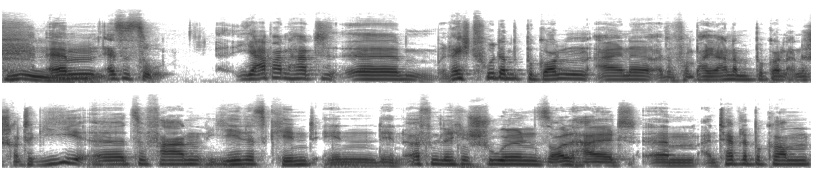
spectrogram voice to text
Hm. Ähm, es ist so. Japan hat ähm, recht früh damit begonnen, eine, also vor ein paar Jahren damit begonnen, eine Strategie äh, zu fahren. Jedes Kind in den öffentlichen Schulen soll halt ähm, ein Tablet bekommen.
